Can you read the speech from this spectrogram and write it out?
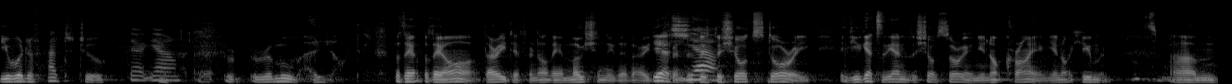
you would have had to There, yeah. r- remove a lot. But they, but they are very different, aren't they? Emotionally, they're very Yes. different. The, Yeah. the, the short story, if you get to the end of the short story and you're not crying, you're not human. Um,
